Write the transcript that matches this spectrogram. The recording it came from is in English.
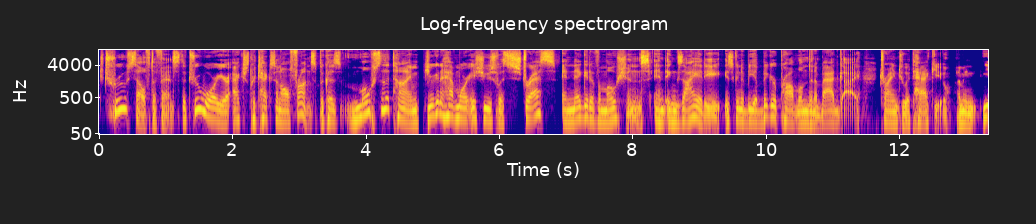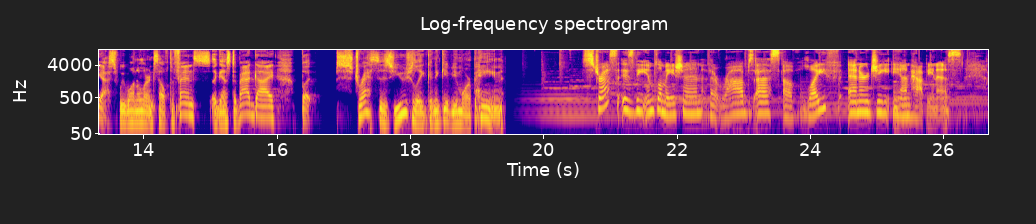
true self defense, the true warrior actually protects on all fronts because most of the time you're going to have more issues with stress and negative emotions and anxiety is going to be a bigger problem than a bad guy trying to attack you. I mean, yes, we want to learn self defense against a bad guy, but stress is usually going to give you more pain. Stress is the inflammation that robs us of life, energy, and happiness.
